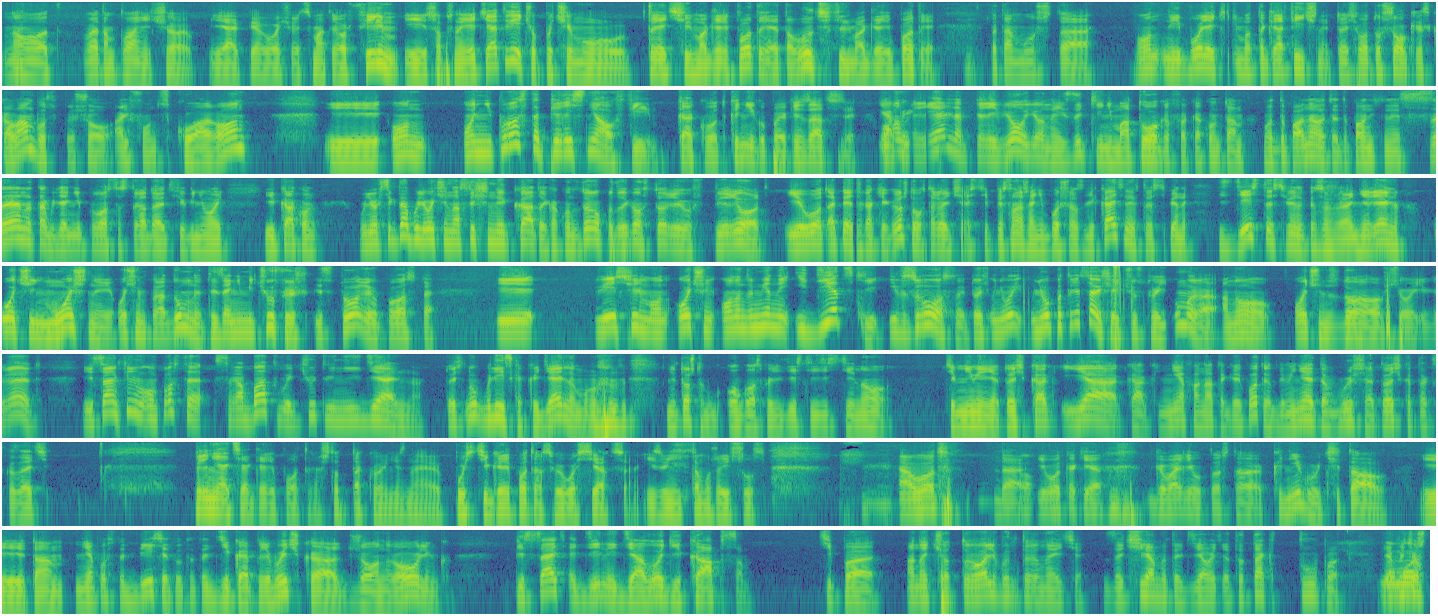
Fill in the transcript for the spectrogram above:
Ну вот, в этом плане, что, я в первую очередь смотрел фильм, и, собственно, я тебе отвечу, почему третий фильм о Гарри Поттере это лучший фильм о Гарри Поттере. Потому что он наиболее кинематографичный. То есть вот ушел Крис Коламбус, пришел Альфонс Куарон, и он, он не просто переснял фильм, как вот книгу по экранизации, Я он понимаю. реально перевел ее на язык кинематографа, как он там вот дополнял это дополнительные сцены, там, где они просто страдают фигней, и как он... У него всегда были очень насыщенные кадры, как он здорово продвигал историю вперед. И вот, опять же, как я говорю, что во второй части персонажи, они больше развлекательные, второстепенные. Здесь второстепенные персонажи, они реально очень мощные, очень продуманные, ты за ними чувствуешь историю просто. И весь фильм, он очень, он одновременно и детский, и взрослый. То есть у него, у него потрясающее чувство юмора, оно очень здорово все играет. И сам фильм, он просто срабатывает чуть ли не идеально. То есть, ну, близко к идеальному. не то, чтобы, о господи, 10 из 10, но тем не менее. То есть, как я, как не фаната Гарри Поттера, для меня это высшая точка, так сказать, принятия Гарри Поттера. Что-то такое, не знаю. Пусти Гарри Поттера своего сердца. Извините, там уже Иисус. А вот, да, и вот как я говорил, то, что книгу читал, и там меня просто бесит вот эта дикая привычка Джон Роулинг писать отдельные диалоги капсом. Типа, она что, тролль в интернете? Зачем это делать? Это так тупо. Я Ну, причем- может,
